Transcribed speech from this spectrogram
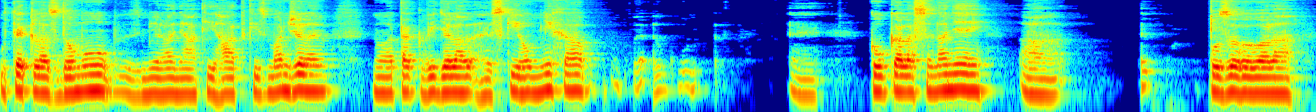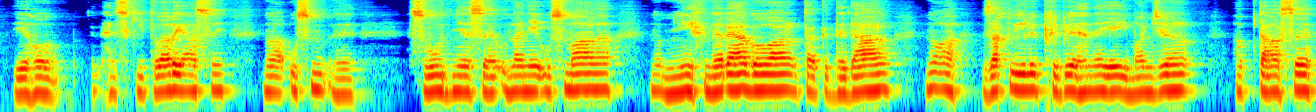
utekla z domu, měla nějaký hádky s manželem, no a tak viděla hezkýho mnicha, koukala se na něj a pozorovala jeho hezký tvary asi, no a usm, svůdně se na něj usmála, no, mnich nereagoval, tak jde dál, no a za chvíli přiběhne její manžel a ptá se,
